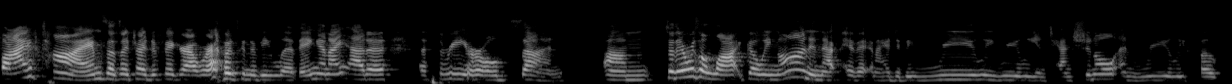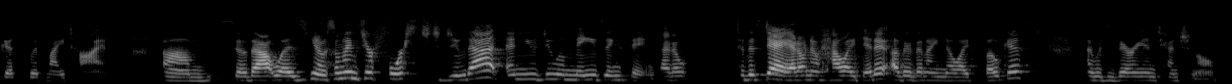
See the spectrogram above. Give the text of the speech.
five times as i tried to figure out where i was going to be living and i had a, a three year old son um, so there was a lot going on in that pivot and i had to be really really intentional and really focused with my time um, so that was, you know, sometimes you're forced to do that and you do amazing things. I don't to this day, I don't know how I did it other than I know I focused. I was very intentional.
